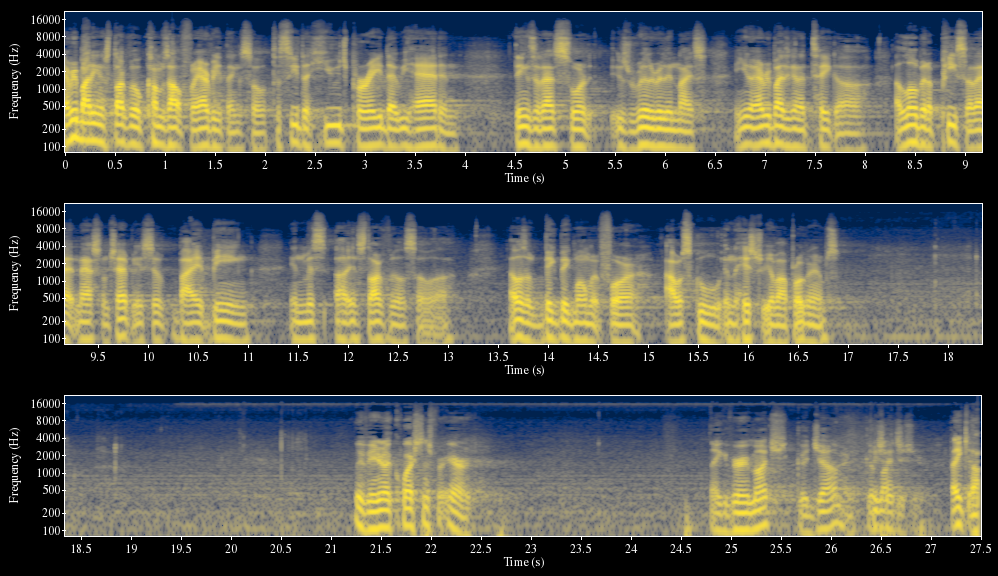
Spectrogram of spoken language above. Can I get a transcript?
everybody in Starkville comes out for everything. So to see the huge parade that we had and things of that sort is really, really nice. And, you know, everybody's going to take a, a little bit of piece of that national championship by it being in, Miss, uh, in Starkville. So uh, that was a big, big moment for our school in the history of our programs. We have any other questions for Aaron? Thank you very much. Good job. Good luck Appreciate this you. year. Thank y'all.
